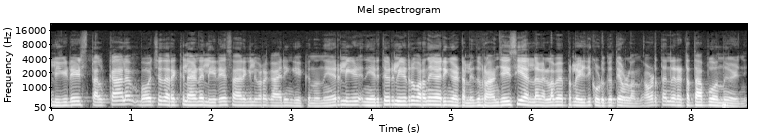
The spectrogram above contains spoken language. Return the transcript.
ലീഡേഴ്സ് തൽക്കാലം ബോച്ച തിരക്കിലാണ് ലീഡേഴ്സ് ആരെങ്കിലും ഇവരുടെ കാര്യം കേൾക്കുന്നത്. നേരെ നേരത്തെ ഒരു ലീഡർ പറഞ്ഞ കാര്യം കേട്ടല്ലോ. ഇത് ഫ്രാഞ്ചൈസി അല്ല വെള്ള പേപ്പറിൽ എഴുതി കൊടുക്കത്തേ ഉള്ളെന്ന് അവിടെ തന്നെ രട്ടത്താപ്പ് വന്നു കഴിഞ്ഞ്.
